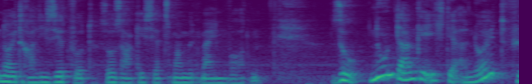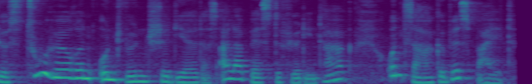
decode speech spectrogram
neutralisiert wird. So sage ich es jetzt mal mit meinen Worten. So, nun danke ich dir erneut fürs Zuhören und wünsche dir das Allerbeste für den Tag und sage bis bald.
